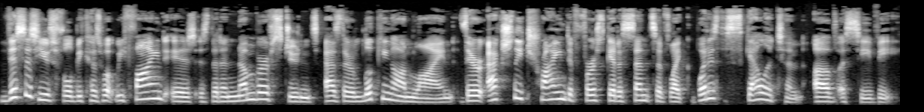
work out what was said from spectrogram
This is useful because what we find is, is that a number of students, as they're looking online, they're actually trying to first get a sense of like, what is the skeleton of a CV?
